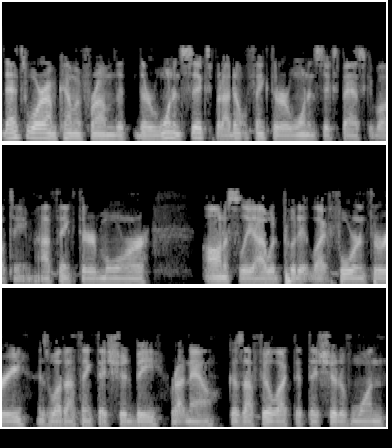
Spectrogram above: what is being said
that's where I'm coming from. That they're one and six, but I don't think they're a one and six basketball team. I think they're more, honestly, I would put it like four and three is what I think they should be right now because I feel like that they should have won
